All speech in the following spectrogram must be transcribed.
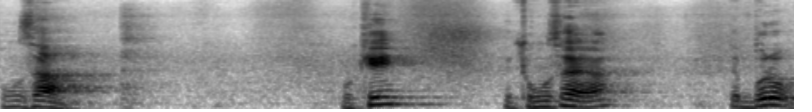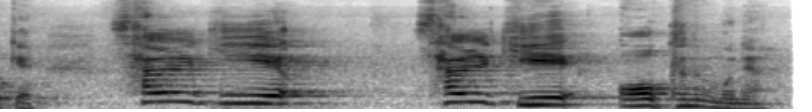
동사. 오케이? 동사야. 물어볼게. 살기에 살기에 어 그는 뭐냐?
